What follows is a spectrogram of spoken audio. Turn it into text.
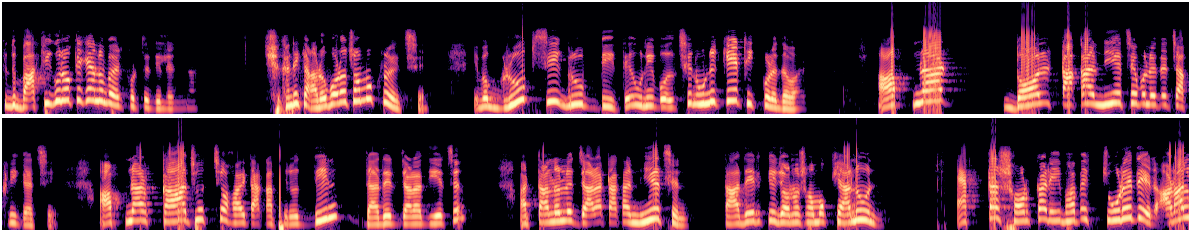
কিন্তু বাকিগুলোকে কেন বের করতে দিলেন না? সেখানে কি আরও বড় চমক রয়েছে? এবং গ্রুপ সি গ্রুপ ডি তে উনি বলছেন, উনি কে ঠিক করে দেওয়ার? আপনার দল টাকা নিয়েছে বলে এদের চাকরি গেছে। আপনার কাজ হচ্ছে হয় টাকা ফেরত দিন, যাদের যারা দিয়েছেন। আর তা নাহলে যারা টাকা নিয়েছেন, তাদেরকে জনসমক্ষে আনুন। একটা সরকার এইভাবে চোরেদের আড়াল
